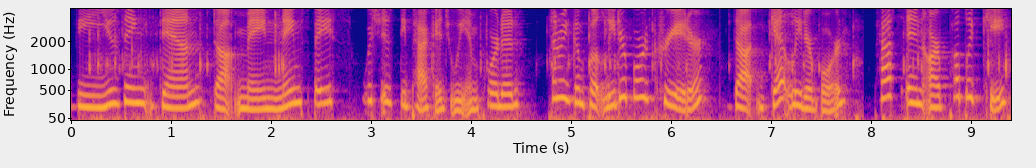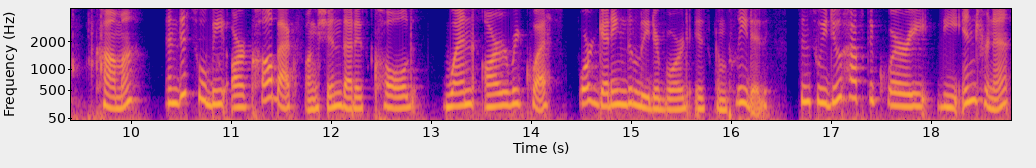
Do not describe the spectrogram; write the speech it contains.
the using dan.main namespace, which is the package we imported, and we can put leaderboard creator dot get leaderboard, pass in our public key, comma, and this will be our callback function that is called when our request for getting the leaderboard is completed. Since we do have to query the intranet,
